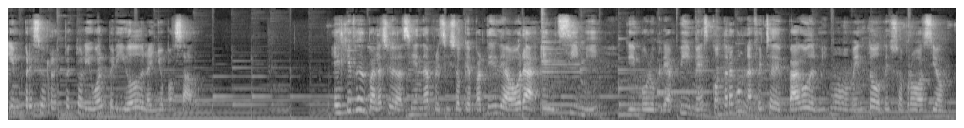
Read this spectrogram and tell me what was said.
en precios respecto al igual periodo del año pasado. El jefe del Palacio de Hacienda precisó que a partir de ahora el CIMI, que involucre a pymes, contará con una fecha de pago del mismo momento de su aprobación.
